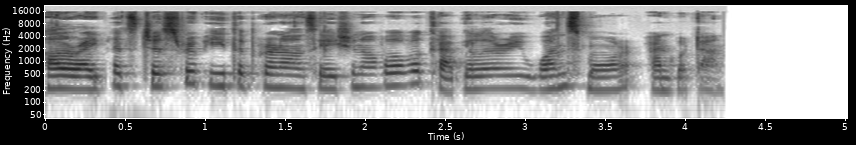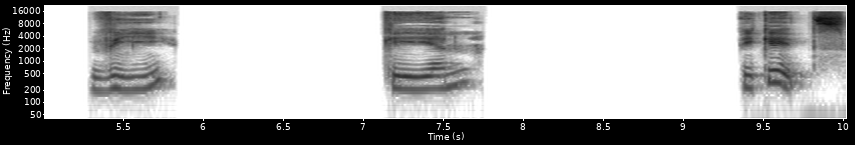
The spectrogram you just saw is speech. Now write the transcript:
Alright, let's just repeat the pronunciation of our vocabulary once more and we're done. Wie gehen Wie geht's?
